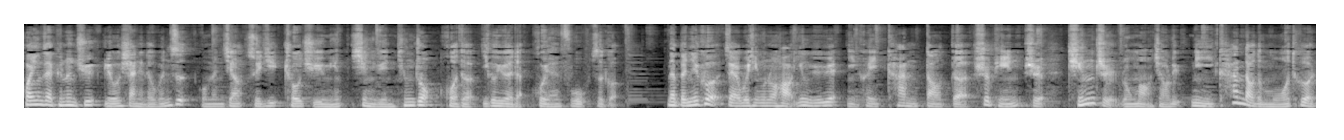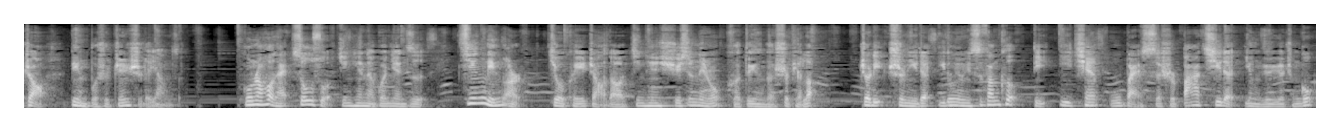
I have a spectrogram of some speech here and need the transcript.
欢迎在评论区留下你的文字，我们将随机抽取一名幸运听众，获得一个月的会员服务资格。那本节课在微信公众号“应约约”，你可以看到的视频是停止容貌焦虑，你看到的模特照并不是真实的样子。公众号后台搜索今天的关键字“精灵耳”，就可以找到今天学习的内容和对应的视频了。这里是你的移动英语私房课第一千五百四十八期的应约约成功。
